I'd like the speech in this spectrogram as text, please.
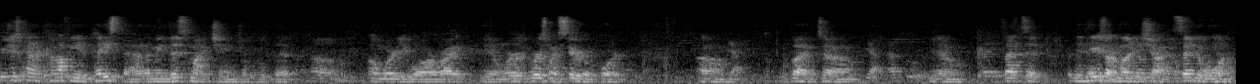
you just kind of copy and paste that. I mean, this might change a little bit on where you are, right? You know, where, where's my serial port? Um, but, um, you know, that's it. And then here's our money shot. Send to one.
